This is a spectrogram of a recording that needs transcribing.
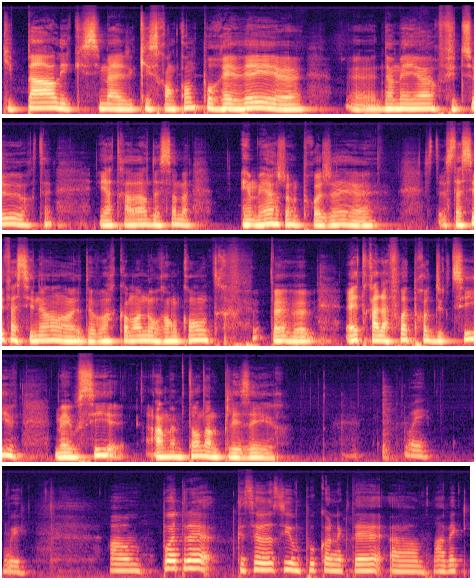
qui parlent et qui, qui se rencontrent pour rêver euh, euh, d'un meilleur futur. Et à travers de ça, ben, émerge un projet. c'est assez fascinant de voir comment nos rencontres peuvent être à la fois productives, mais aussi en même temps dans le plaisir. Oui, oui. Um, que c'est aussi un peu connecté avec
